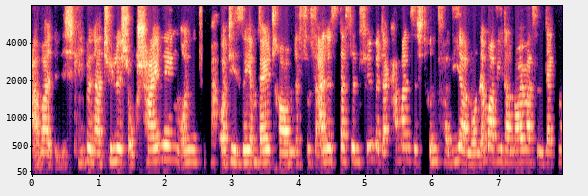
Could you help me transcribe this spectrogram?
Aber ich liebe natürlich auch Shining und Odyssee im Weltraum. Das ist alles, das sind Filme, da kann man sich drin verlieren und immer wieder neu was entdecken.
